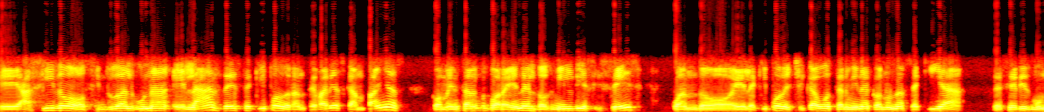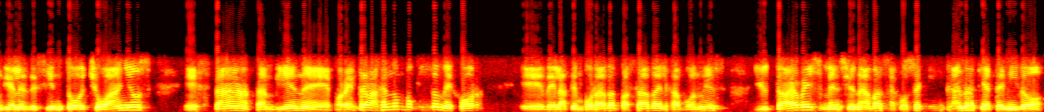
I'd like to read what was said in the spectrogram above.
eh, ha sido sin duda alguna el as de este equipo durante varias campañas, comenzando por ahí en el 2016, cuando el equipo de Chicago termina con una sequía de series mundiales de 108 años. Está también eh, por ahí trabajando un poquito mejor eh, de la temporada pasada, el japonés Yu Darvish, mencionabas a José Quintana, que ha tenido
